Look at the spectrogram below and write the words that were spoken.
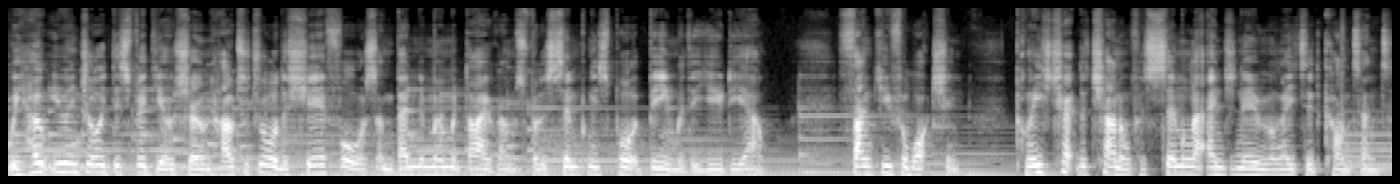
We hope you enjoyed this video showing how to draw the shear force and bending moment diagrams for the simply supported beam with a UDL. Thank you for watching. Please check the channel for similar engineering related content.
